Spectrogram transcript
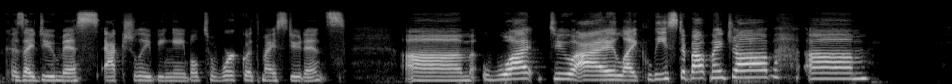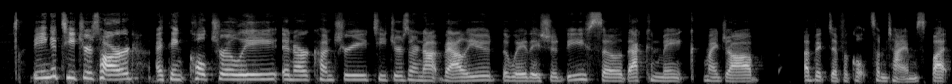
because I do miss actually being able to work with my students. Um, what do I like least about my job? Um, being a teacher is hard. I think culturally in our country, teachers are not valued the way they should be. So that can make my job a bit difficult sometimes. But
